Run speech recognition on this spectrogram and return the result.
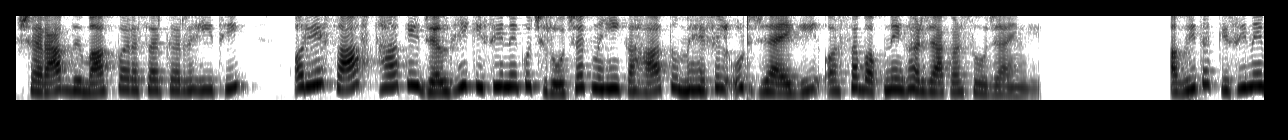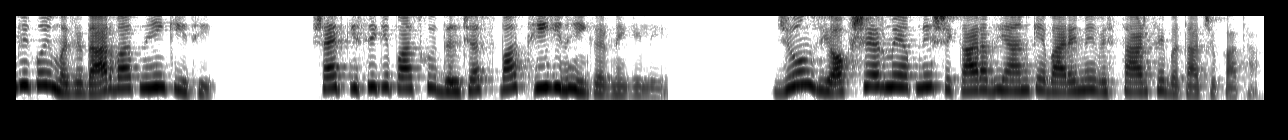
शराब दिमाग पर असर कर रही थी और ये साफ़ था कि जल्द ही किसी ने कुछ रोचक नहीं कहा तो महफिल उठ जाएगी और सब अपने घर जाकर सो जाएँगे। अभी तक किसी ने भी कोई मज़ेदार बात नहीं की थी। शायद किसी के पास कोई दिलचस्प बात थी ही नहीं करने के लिए। जोन्स यॉर्कशेयर में अपने शिकार अभियान के बारे में विस्तार से बता चुका था।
